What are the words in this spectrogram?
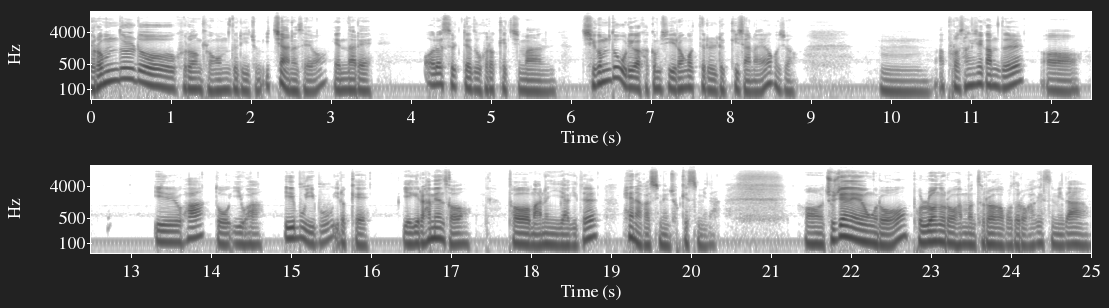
여러분들도 그런 경험들이 좀 있지 않으세요? 옛날에 어렸을 때도 그렇겠지만 지금도 우리가 가끔씩 이런 것들을 느끼잖아요. 그죠? 음, 앞으로 상실감들 어 1화 또 2화, 1부, 2부 이렇게 얘기를 하면서 더 많은 이야기들 해 나갔으면 좋겠습니다. 어, 주제 내용으로 본론으로 한번 들어가 보도록 하겠습니다.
